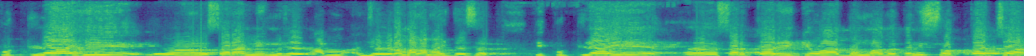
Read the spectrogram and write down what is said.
कुठल्याही सरांनी म्हणजे जेवढं मला माहिती आहे सर की कुठल्याही सरकारी किंवा धम्मात त्यांनी स्वतःच्या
